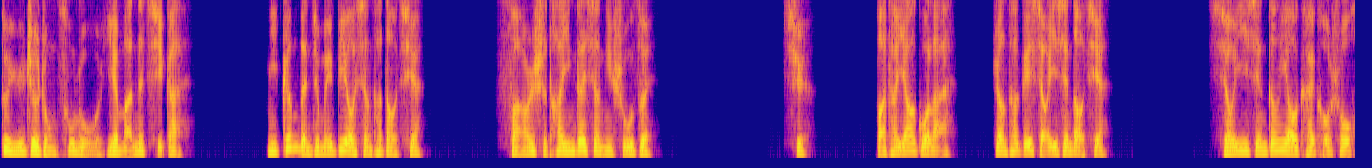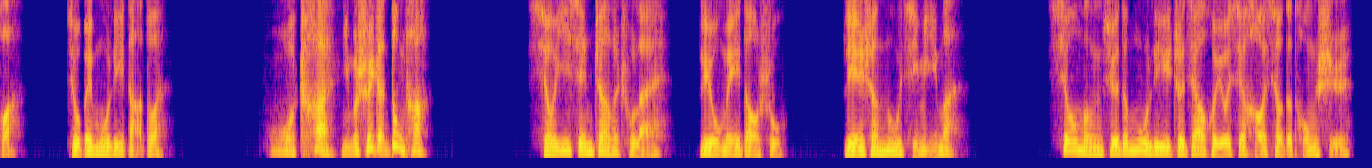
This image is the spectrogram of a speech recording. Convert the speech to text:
对于这种粗鲁野蛮的乞丐，你根本就没必要向他道歉，反而是他应该向你赎罪。去，把他押过来，让他给小医仙道歉。”小医仙刚要开口说话，就被穆力打断：“我看你们谁敢动他！”小医仙站了出来，柳眉倒竖。脸上怒气弥漫，萧猛觉得穆力这家伙有些好笑的同时，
